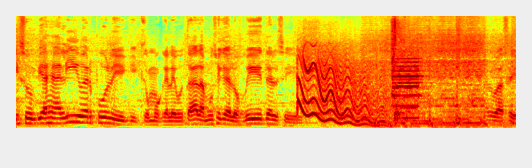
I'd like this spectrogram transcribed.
hizo un viaje a Liverpool y, y como que le gustaba la música de los Beatles y algo así.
